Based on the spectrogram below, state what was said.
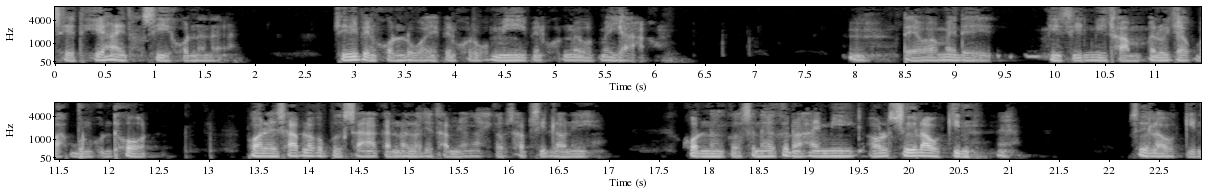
เศรษฐีให้ทั้งสี่คนนั่นแหละ ทีนี้เป็นคนรวย เป็นคนมีเป็นคนไม่อดไม่อยากแต่ว่าไม่ได้มีศีลมีธรรม ไม่รู้จักบาปบุญคุณโทษ พอได้ทรัพย์เราก็ปรึกษากันว่าเราจะทำยังไงกับทรัพย์สินเหล่านี้ คนหนึ่งก็เสนอขึ้นว่าให้มีเอาซื้อเหล้ากินนะซื้อเหล้ากิน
